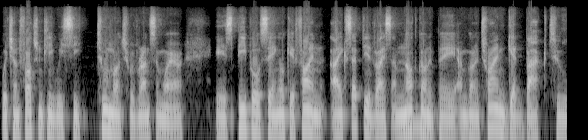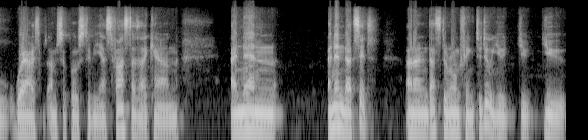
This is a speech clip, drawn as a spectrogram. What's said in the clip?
which unfortunately we see too much with ransomware, is people saying, okay, fine, I accept the advice. I'm not going to pay. I'm going to try and get back to where I'm supposed to be as fast as I can and then and then that's it. And, and that's the wrong thing to do. You you you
